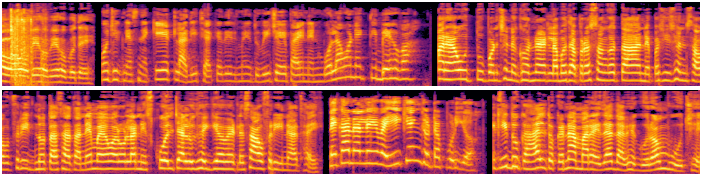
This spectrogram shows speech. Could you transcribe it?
આવો આવો બેહો બેહો બધાય. ને કેટલા દીથા કે મેં કીધું વિજયભાઈ ને બોલાવો ને એકથી બેહવા? મારે આવું તું પણ છે ને ઘરના એટલા બધા પ્રસંગ હતા ને પછી છે ને સાવ ફ્રી જ નહોતા થતા ને એમાં અમારા ઓલાની સ્કૂલ ચાલુ થઈ ગઈ હવે એટલે સાવ ફ્રી ના થાય. ટપુડિયો કીધું કે હાલ તો કે ના મારા દાદા ભેગું રમવું છે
